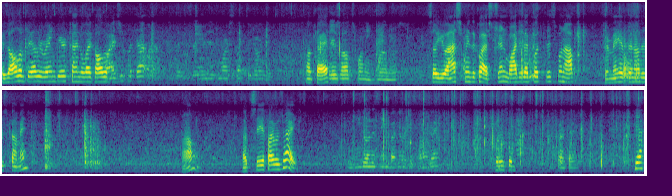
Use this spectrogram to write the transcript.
Is all of the other reindeer kind of like all of? Why'd you put that one up? There- There's more stuff to go in there. Okay. There's all 20 monos. So you asked me the question, why did I put this one up? There may have been others coming. Well, let's see if I was right. Can he go in the same bucket with the small guy? What is it? Okay. Yeah.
